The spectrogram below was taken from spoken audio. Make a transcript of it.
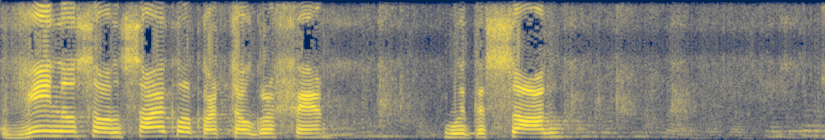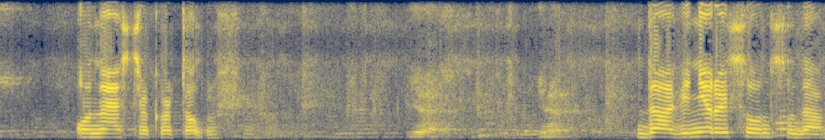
Venus on cyclocartography with the Sun on astrocartography. Yes, yes. Да, Венера и Солнце, да.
